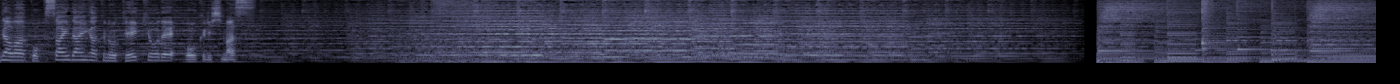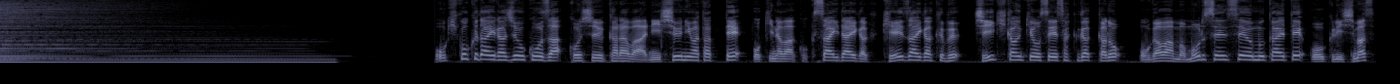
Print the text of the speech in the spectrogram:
縄国際大学の提供でお送りします。沖国大ラジオ講座今週からは2週にわたって沖縄国際大学経済学部地域環境政策学科の小川守先生を迎えてお送りします。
